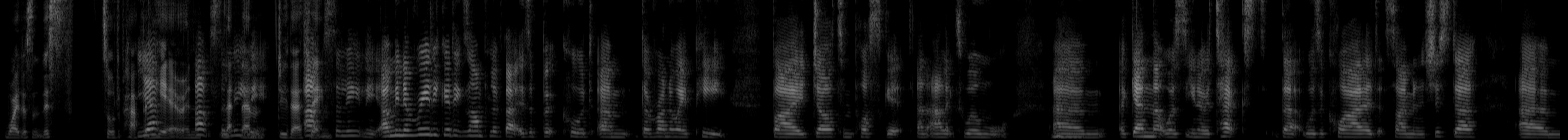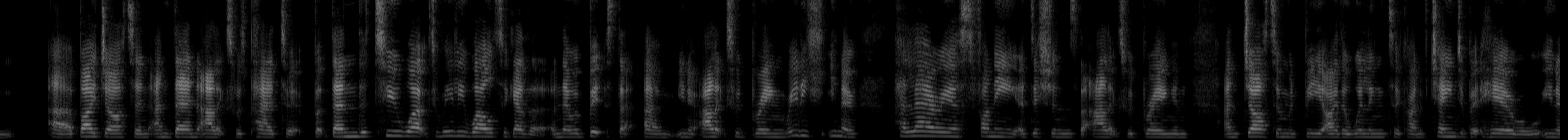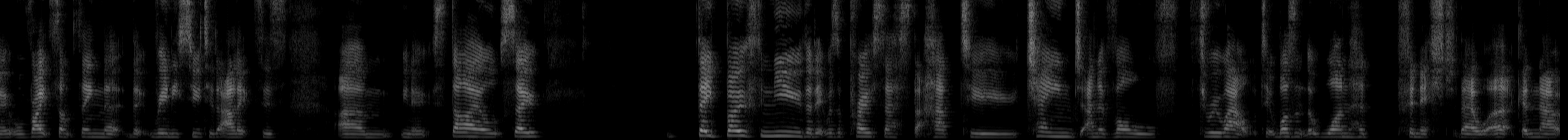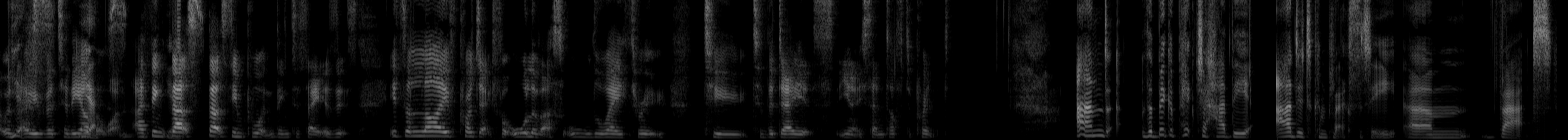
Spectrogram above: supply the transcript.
why doesn't this sort of happen yeah, here and absolutely. let them do their thing? Absolutely. I mean, a really good example of that is a book called um, The Runaway Pea by Kjartan Poskitt and Alex Willmore. Mm-hmm. Um, again, that was, you know, a text that was acquired at Simon and Schuster. Um, uh, by Jarton, and then Alex was paired to it. But then the two worked really well together, and there were bits that um, you know Alex would bring really you know hilarious, funny additions that Alex would bring, and and Kjartan would be either willing to kind of change a bit here, or you know, or write something that that really suited Alex's um, you know style. So they both knew that it was a process that had to change and evolve throughout. It wasn't that one had finished their work and now it was yes. over to the yes. other one. I think yes. that's that's the important thing to say is it's it's a live project for all of us all the way through to to the day it's you know sent off to print. And the bigger picture had the added complexity um, that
